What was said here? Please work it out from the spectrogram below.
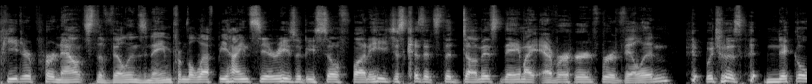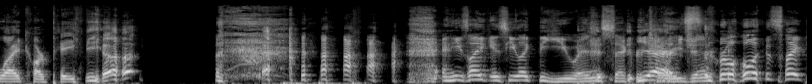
Peter pronounce the villain's name from the Left Behind series. Would be so funny, just because it's the dumbest name I ever heard for a villain, which was Nicolae Carpathia. and he's like, is he like the UN Secretary Yes. General? It's like,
